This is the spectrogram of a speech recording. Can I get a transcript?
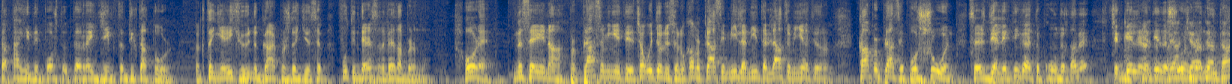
ta, ta hidhni poshtë këtë regjim, këtë diktaturë. Këtë njeri që hyn në garë për çdo gjë, se fut interesat e veta brenda. Ore, në Serie A, përplasen me njëri-tjetrin. Çfarë kujtoni se nuk ka përplasje Milan, Inter, Lazio me njëri-tjetrin? Ka përplasje, po shuhen se është dialektika e të kundërtave, që ngelen atje dhe shuhen brenda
